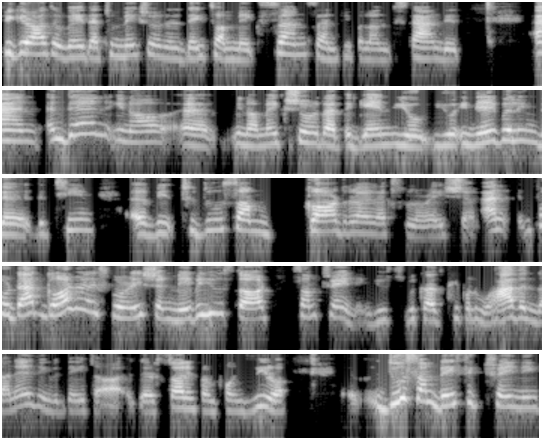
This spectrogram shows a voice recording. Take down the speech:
figure out a way that to make sure that the data makes sense and people understand it. And, and then, you know, uh, you know, make sure that again, you, you're enabling the, the team uh, to do some guardrail exploration. And for that guardrail exploration, maybe you start some training you, because people who haven't done anything with data, they're starting from point zero do some basic training,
